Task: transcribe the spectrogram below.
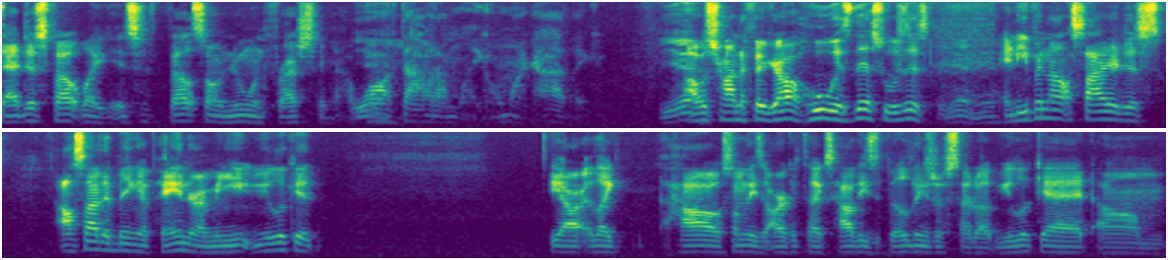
that just felt like it just felt so new and fresh to me i Yeah. walked out i'm like oh my god like Yeah. i was trying to figure out who is this who is this Yeah, yeah. and even outside of just outside of being a painter i mean you, you look at the art like how some of these architects how these buildings are set up you look at um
